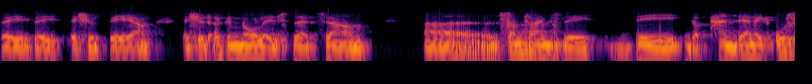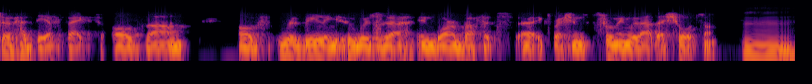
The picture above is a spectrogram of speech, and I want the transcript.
they they, they should be um, they should acknowledge that um, uh, sometimes the the the pandemic also had the effect of um, of revealing who was uh, in Warren Buffett's uh, expression swimming without their shorts on. Mm.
